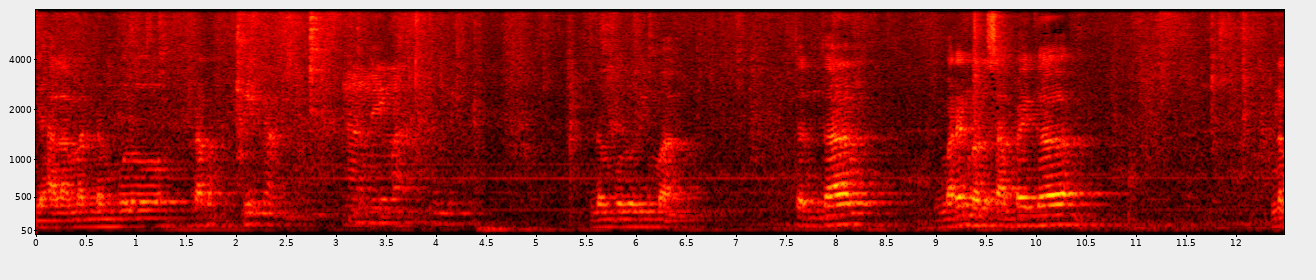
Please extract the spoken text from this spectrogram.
di halaman 60 berapa? 65 tentang kemarin baru sampai ke 16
